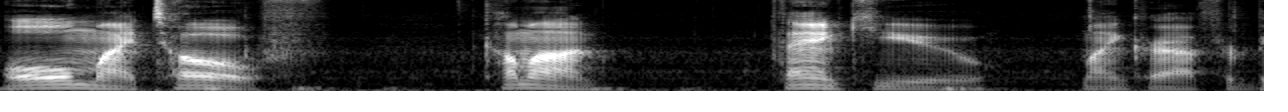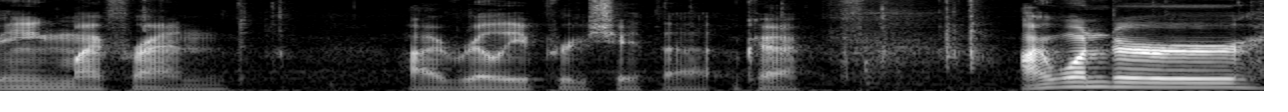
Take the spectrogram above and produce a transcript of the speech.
Oh my toph. Come on. Thank you, Minecraft, for being my friend. I really appreciate that. Okay. I wonder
